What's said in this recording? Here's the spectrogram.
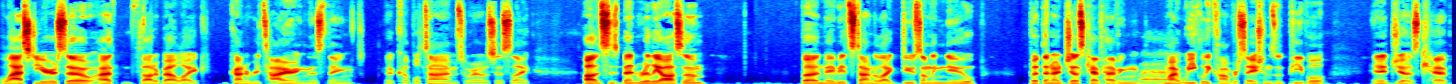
last year or so, I thought about like kind of retiring this thing a couple times where I was just like, oh, this has been really awesome, but maybe it's time to like do something new. But then I just kept having wow. my weekly conversations with people and it just kept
